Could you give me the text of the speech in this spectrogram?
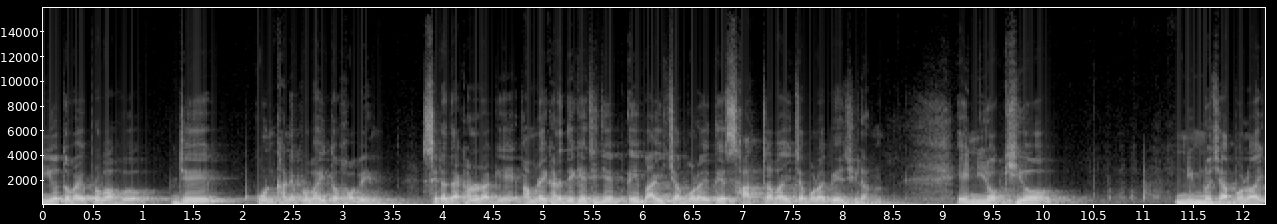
নিয়ত বায়ুপ্রবাহ যে কোনখানে প্রবাহিত হবে সেটা দেখানোর আগে আমরা এখানে দেখেছি যে এই বায়ুচাপ বলয়তে সাতটা বায়ুচাপ বলয় পেয়েছিলাম। এই নিরক্ষীয় নিম্নচাপ বলয়,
